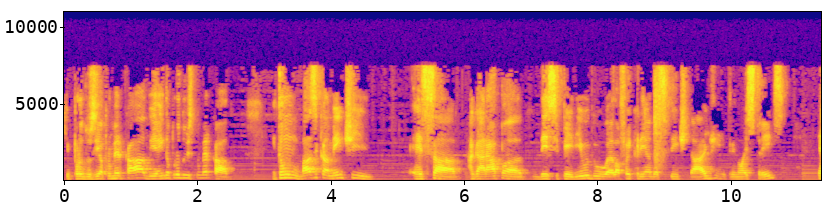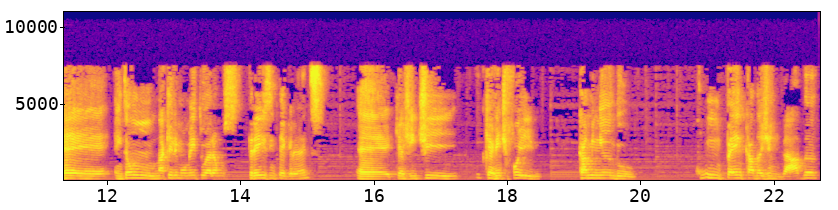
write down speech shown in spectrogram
que produzia para o mercado e ainda produz para o mercado. Então, basicamente, essa a garapa desse período, ela foi criando essa identidade entre nós três. É, então, naquele momento, éramos três integrantes é, que a gente que a gente foi caminhando com um pé em cada jangada,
